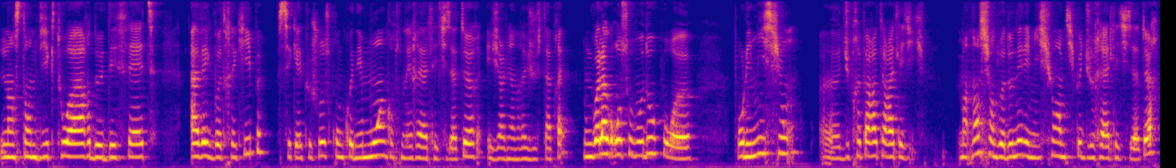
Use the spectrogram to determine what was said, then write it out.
l'instant de victoire, de défaite avec votre équipe, c'est quelque chose qu'on connaît moins quand on est réathlétisateur et j'y reviendrai juste après. Donc voilà grosso modo pour pour les missions euh, du préparateur athlétique. Maintenant, si on doit donner les missions un petit peu du réathlétisateur,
